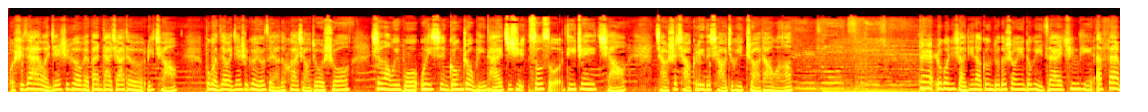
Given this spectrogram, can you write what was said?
我是在晚间时刻陪伴大家的李巧，不管在晚间时刻有怎样的话想对我说，新浪微博、微信公众平台继续搜索 DJ 乔，巧是巧克力的巧就可以找到我了。当然，如果你想听到更多的声音，都可以在蜻蜓 FM、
